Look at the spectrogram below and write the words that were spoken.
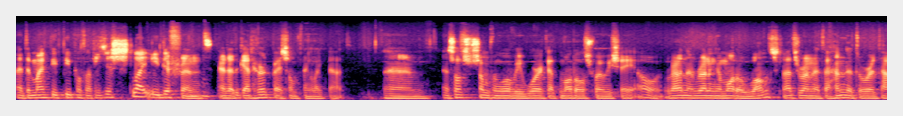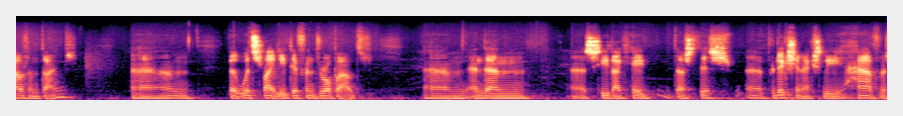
uh, there might be people that are just slightly different and that get hurt by something like that. Um, it's also something where we work at models where we say, oh, rather than running a model once, let's run it 100 or 1,000 times, um, but with slightly different dropouts. Um, and then uh, see like, hey, does this uh, prediction actually have a,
